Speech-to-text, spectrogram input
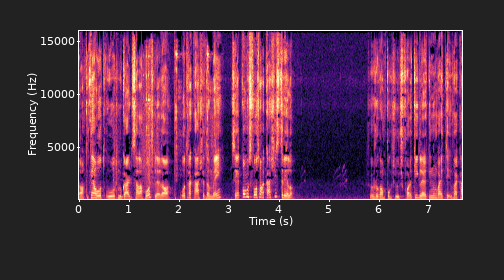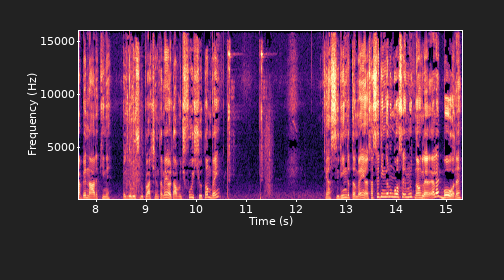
Ó, aqui tem outro, outro lugar de sala roxa, galera, ó. Outra caixa também. Isso é como se fosse uma caixa estrela, ó. Deixa eu jogar um pouco de loot fora aqui, galera, que não vai, ter, vai caber nada aqui, né? Peguei o loot do platino também, ó. Eu tava de full steel também. Tem a seringa também, ó. Essa seringa eu não gostei muito não, galera. Ela é boa, né?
